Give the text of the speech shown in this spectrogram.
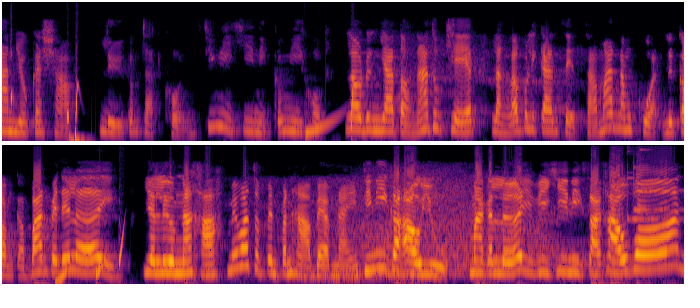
การยกกระชับ หรือกำจัดขนที่วีคลินิกก็มีครบ เราดึงยาต่อหน้าทุกเคส หลังรับบริการเสร็จสามารถนำขวดหรือกล่องกลับบ้านไปได้เลย อย่าลืมนะคะ ไม่ว่าจะเป็นปัญหาแบบไหนที่นี่ก็เอาอยู่ มากันเลยวีคลินิกสาขาอุบล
